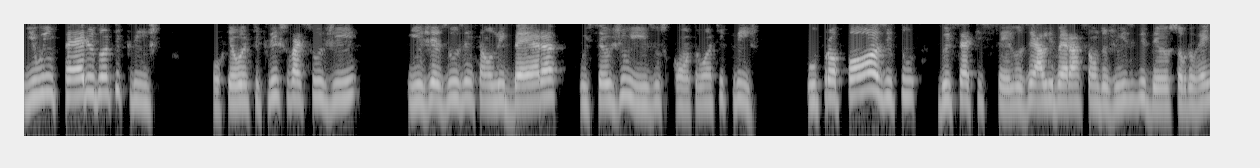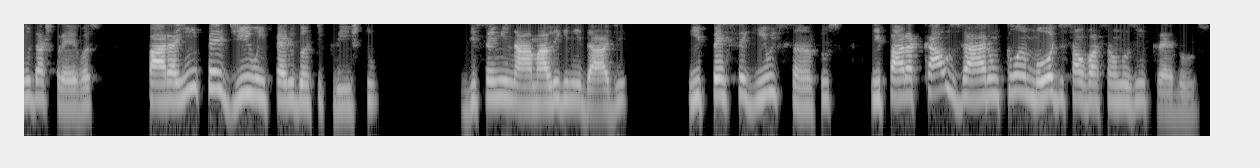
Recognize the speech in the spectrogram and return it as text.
E o império do anticristo, porque o anticristo vai surgir e Jesus então libera os seus juízos contra o anticristo. O propósito dos sete selos é a liberação do juízo de Deus sobre o reino das trevas para impedir o império do anticristo disseminar a malignidade e perseguir os santos e para causar um clamor de salvação nos incrédulos.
